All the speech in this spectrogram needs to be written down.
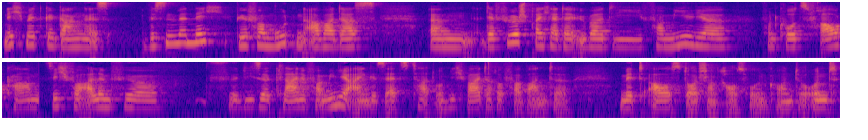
nicht mitgegangen ist, wissen wir nicht. Wir vermuten aber, dass ähm, der Fürsprecher, der über die Familie von Kurz Frau kam, sich vor allem für, für diese kleine Familie eingesetzt hat und nicht weitere Verwandte mit aus Deutschland rausholen konnte. Und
